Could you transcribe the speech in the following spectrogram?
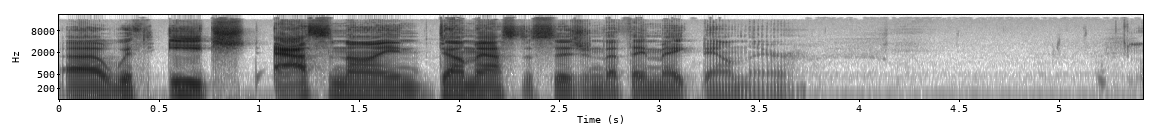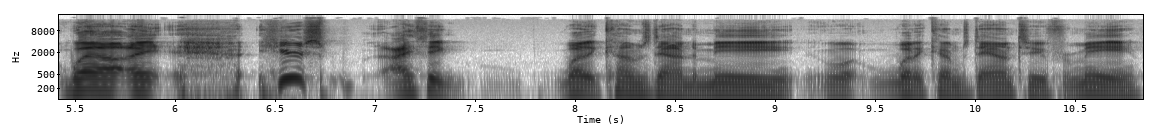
uh, with each asinine dumbass decision that they make down there. Well, I, here's I think what it comes down to me, what it comes down to for me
